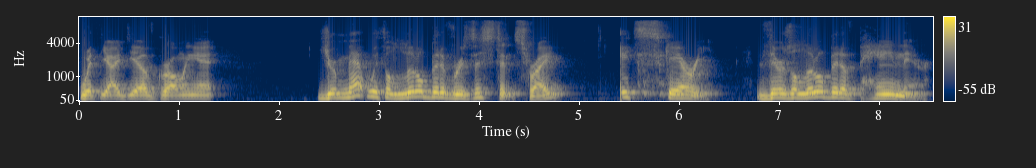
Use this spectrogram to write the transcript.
with the idea of growing it, you're met with a little bit of resistance, right? It's scary. There's a little bit of pain there.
